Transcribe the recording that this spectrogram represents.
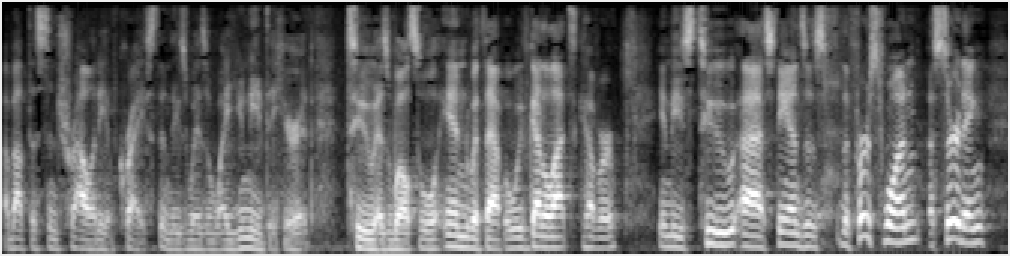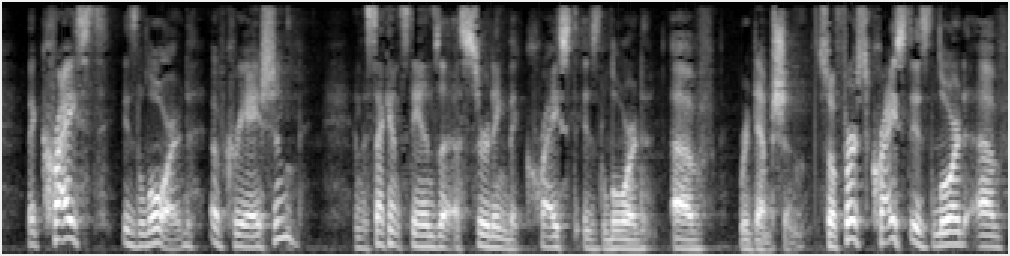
about the centrality of Christ in these ways and why you need to hear it too as well. So we'll end with that, but we've got a lot to cover in these two uh, stanzas. The first one asserting that Christ is Lord of creation, and the second stanza asserting that Christ is Lord of redemption. So first, Christ is Lord of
